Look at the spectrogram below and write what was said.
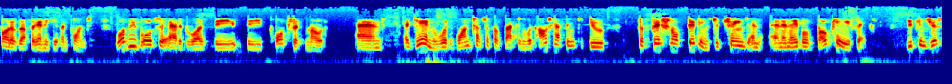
photograph at any given point. What we've also added was the, the portrait mode. And again, with one touch of a button, without having to do professional settings to change and, and enable bokeh effects, you can just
